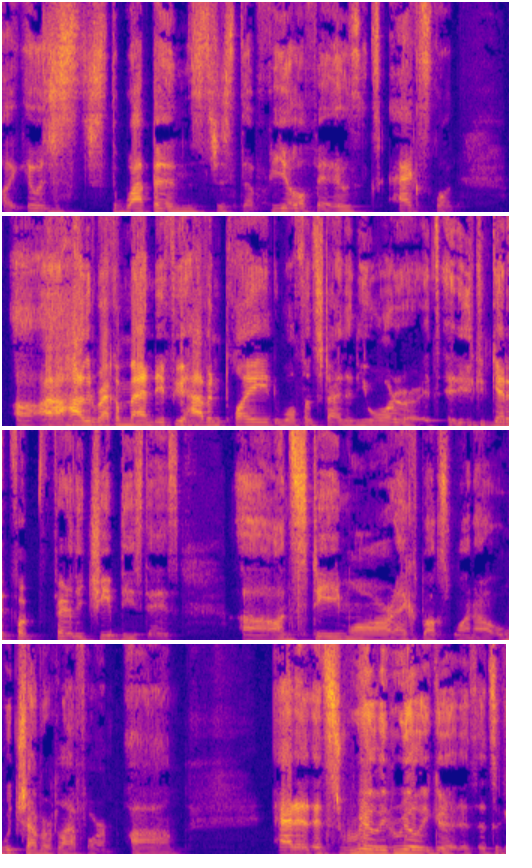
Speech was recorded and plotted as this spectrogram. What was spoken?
like it was just, just the weapons, just the feel of it. It was excellent. Uh, I highly recommend if you haven't played Wolfenstein: The New Order, it, you can get it for fairly cheap these days uh, on Steam or Xbox One or whichever platform. Um, and it, it's really, really good. It's, it's an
